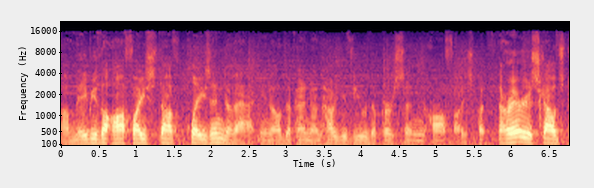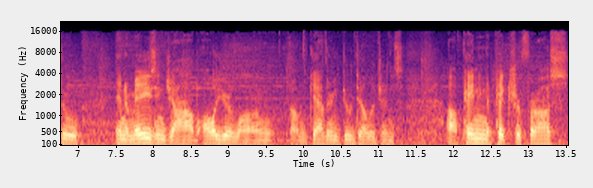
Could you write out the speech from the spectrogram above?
Uh, maybe the off-ice stuff plays into that, you know, depending on how you view the person off-ice. But our area scouts do an amazing job all year long, um, gathering due diligence, uh, painting a picture for us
